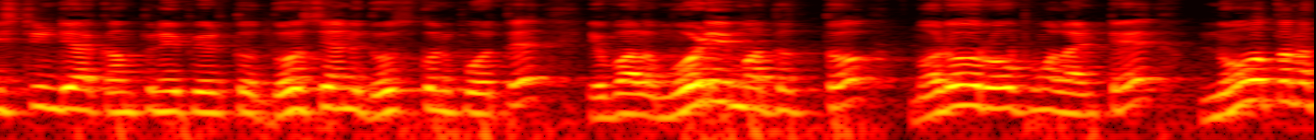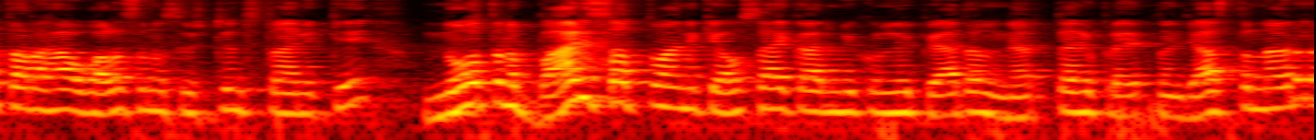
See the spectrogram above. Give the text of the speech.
ఈస్ట్ ఇండియా కంపెనీ పేరుతో దోషాన్ని దోసుకొని పోతే ఇవాళ మోడీ మద్దతుతో మరో రూపంలంటే అంటే నూతన తరహా వలసను సృష్టించడానికి నూతన బానిసత్వానికి వ్యవసాయ కార్మికుల్ని పేదలను నెట్టడానికి ప్రయత్నం చేస్తున్నారు.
